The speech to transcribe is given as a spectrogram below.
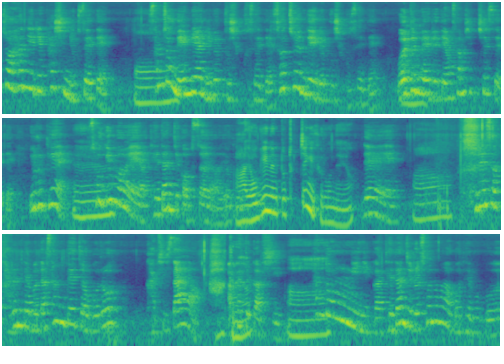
서초 한일이 86세대, 어. 삼성 네임리안 299세대, 서초현대 299세대, 월드 음. 메리디앙 37세대 이렇게 음. 소규모예요. 대단지가 없어요 여기. 아, 여기는 또 특징이 그러네요. 네. 아, 그래서 다른 데보다 상대적으로 값이 싸요. 아 아파트 그래요? 값이. 아, 한동이니까 대단지를 선호하고 대부분.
